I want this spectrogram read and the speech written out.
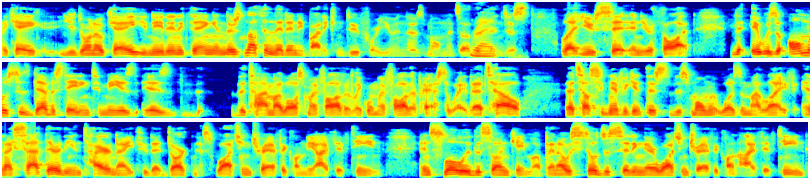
like hey you doing okay? You need anything? And there's nothing that anybody can do for you in those moments other right. than just let you sit in your thought. It was almost as devastating to me as, as the time i lost my father like when my father passed away. That's how that's how significant this this moment was in my life. And I sat there the entire night through that darkness, watching traffic on the I-15. And slowly the sun came up, and I was still just sitting there watching traffic on I-15,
